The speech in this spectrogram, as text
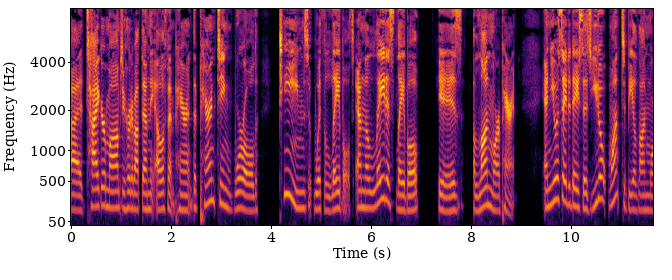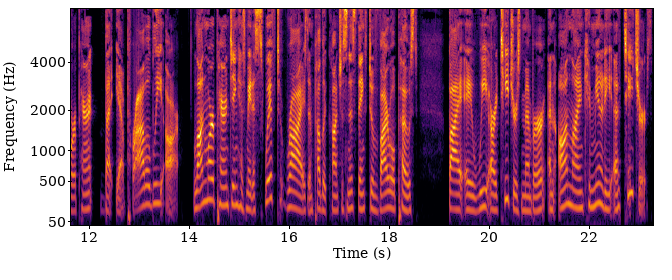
uh, tiger moms, you heard about them, the elephant parent, the parenting world teams with labels. And the latest label is a lawnmower parent. And USA Today says you don't want to be a lawnmower parent, but you probably are. Lawnmower parenting has made a swift rise in public consciousness thanks to a viral post by a We Are Teachers member, an online community of teachers.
